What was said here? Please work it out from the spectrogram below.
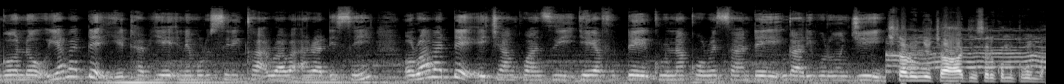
ng'ono yabadde yeetabye ne mu lusirika lw'aba rdc olwabadde ekyankwanzi gye yavudde ku lunaku olw'essande ng'ali bulungi. Kitalo nnyo kya haji nsereko mutumba.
